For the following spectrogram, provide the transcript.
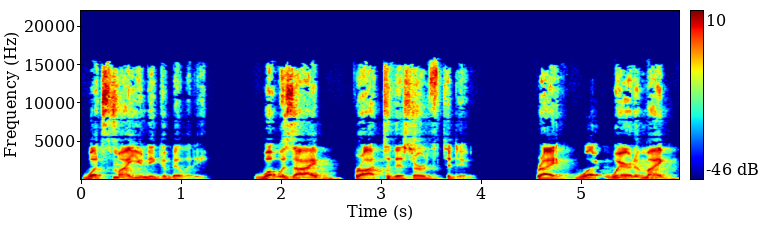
what's my unique ability? What was I brought to this earth to do? Right? What where do my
